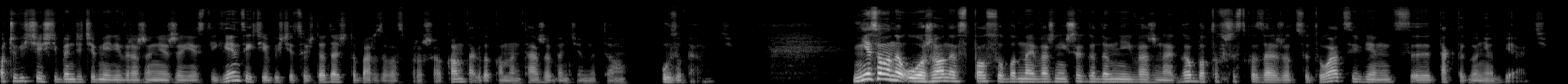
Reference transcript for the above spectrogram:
Oczywiście, jeśli będziecie mieli wrażenie, że jest ich więcej, chcielibyście coś dodać, to bardzo Was proszę o kontakt, do komentarzy, będziemy to uzupełniać. Nie są one ułożone w sposób od najważniejszego do mniej ważnego, bo to wszystko zależy od sytuacji, więc y, tak tego nie odbierajcie.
